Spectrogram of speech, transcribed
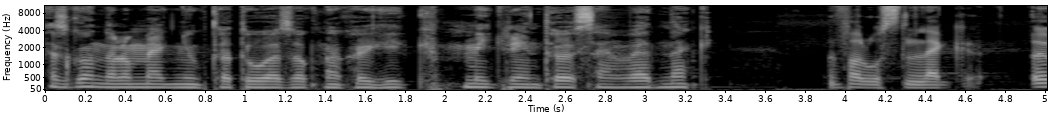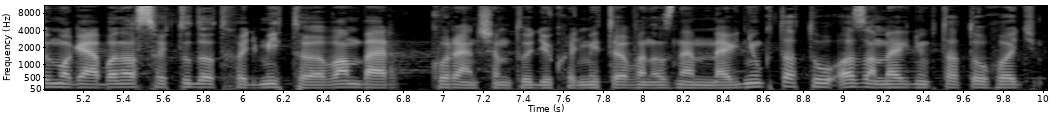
Ez gondolom megnyugtató azoknak, akik migréntől szenvednek. Valószínűleg önmagában az, hogy tudod, hogy mitől van, bár korán sem tudjuk, hogy mitől van, az nem megnyugtató. Az a megnyugtató, hogy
